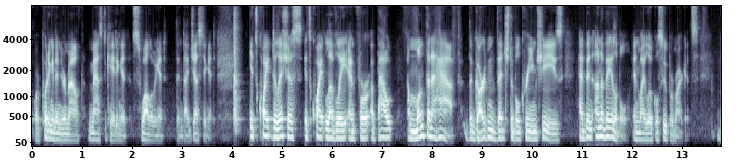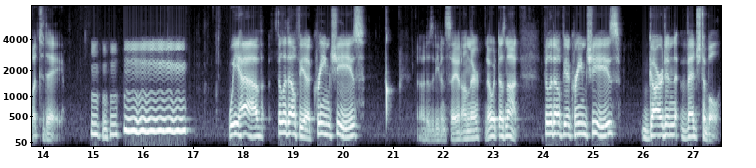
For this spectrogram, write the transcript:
or putting it in your mouth, masticating it, swallowing it, then digesting it. It's quite delicious, it's quite lovely, and for about a month and a half, the garden vegetable cream cheese had been unavailable in my local supermarkets. But today, we have Philadelphia cream cheese uh, does it even say it on there? No, it does not. Philadelphia cream cheese, garden vegetable.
